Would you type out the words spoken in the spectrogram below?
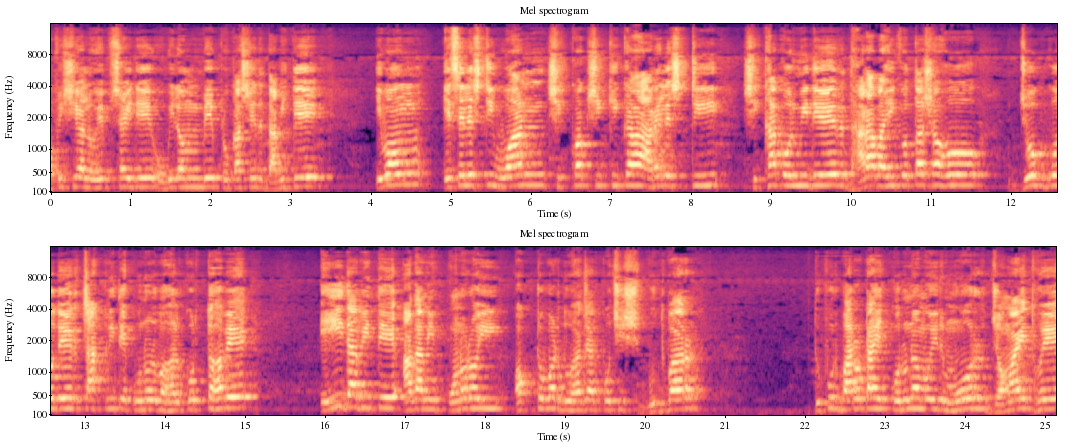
অফিসিয়াল ওয়েবসাইটে অবিলম্বে প্রকাশের দাবিতে এবং এসএলএসটি ওয়ান শিক্ষক, শিক্ষিকা, আরএলএসটি শিক্ষাকর্মীদের ধারাবাহিকতা সহ যোগ্যদের চাকরিতে পুনর্বহাল করতে হবে। এই দাবিতে আগামী পনেরোই অক্টোবর দু হাজার পঁচিশ বুধবার দুপুর বারোটায় করুণাময়ীর মোড় জমায়েত হয়ে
